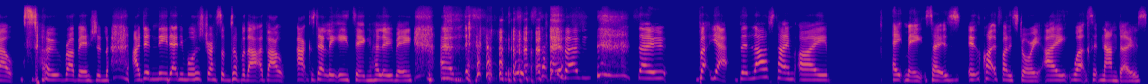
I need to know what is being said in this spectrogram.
felt so rubbish and I didn't need any more stress on top of that about accidentally eating halloumi. Um, so, um, so, but yeah, the last time I ate meat, so it's it's quite a funny story. I worked at Nando's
